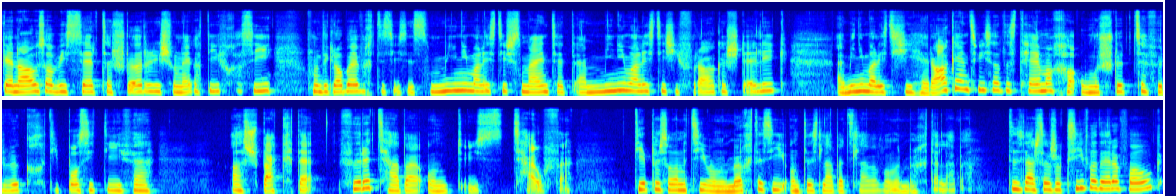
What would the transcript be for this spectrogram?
Genauso wie es sehr zerstörerisch und negativ kann sein kann. Und ich glaube einfach, dass unser minimalistisches Mindset, eine minimalistische Fragestellung, eine minimalistische Herangehensweise an das Thema kann unterstützen für wirklich die positiven Aspekte vorzuheben und uns zu helfen, die Personen zu sein, die wir möchten sein und das Leben zu leben, das wir möchten leben. Das war es auch schon von dieser Folge.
